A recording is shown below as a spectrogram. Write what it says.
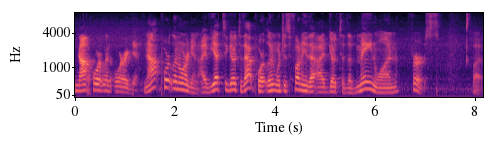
not Portland, Oregon. Not Portland, Oregon. I've yet to go to that Portland, which is funny that I'd go to the main one first. But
